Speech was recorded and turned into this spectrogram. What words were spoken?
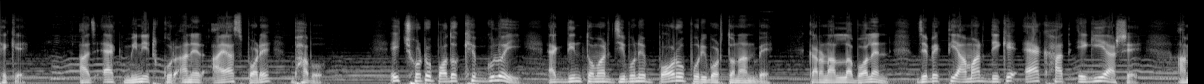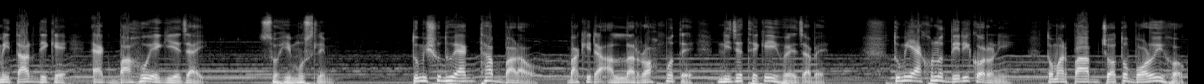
থেকে। আজ এক মিনিট কোরআনের আয়াস পড়ে ভাবো। এই ছোট পদক্ষেপগুলোই একদিন তোমার জীবনে বড় পরিবর্তন আনবে। কারণ আল্লাহ বলেন, যে ব্যক্তি আমার দিকে এক হাত এগিয়ে আসে, আমি তার দিকে এক বাহু এগিয়ে যাই। সহি মুসলিম। তুমি শুধু এক ধাপ বাড়াও, বাকিটা আল্লাহর রহমতে নিজে থেকেই হয়ে যাবে। তুমি এখনও দেরি করনি, তোমার পাপ যত বড়ই হোক,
